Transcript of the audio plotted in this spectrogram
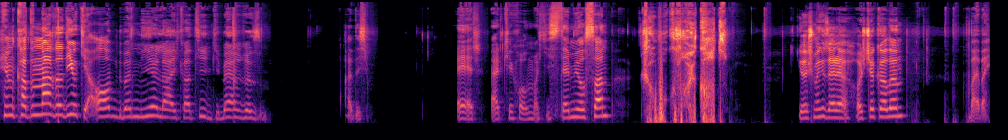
Hem kadınlar da diyor ki abi ben niye like atayım ki ben kızım. Kardeşim. Eğer erkek olmak istemiyorsan çabuk like at. Görüşmek üzere. Hoşçakalın. Bay bay.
